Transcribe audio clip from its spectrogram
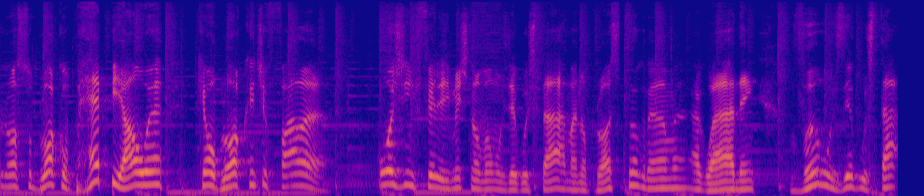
nosso bloco Happy Hour, que é o bloco que a gente fala Hoje, infelizmente, não vamos degustar, mas no próximo programa, aguardem, vamos degustar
